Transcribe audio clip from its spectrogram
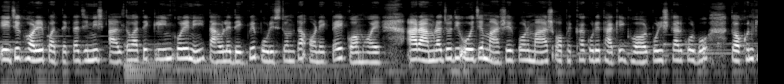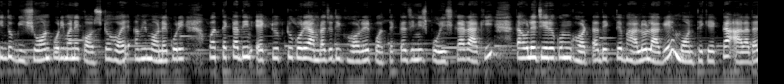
এই যে ঘরের প্রত্যেকটা জিনিস আলতো হাতে ক্লিন করে নিই, তাহলে দেখবে পরিশ্রমটা অনেকটাই কম হয়। আর আমরা যদি ওই যে মাসের পর মাস অপেক্ষা করে থাকি, ঘর পরিষ্কার করব, তখন কিন্তু ভীষণ পরিমাণে কষ্ট হয়। আমি মনে করি প্রত্যেকটা দিন একটু একটু করে আমরা যদি ঘরের প্রত্যেকটা জিনিস পরিষ্কার রাখি, তাহলে যেরকম ঘরটা দেখতে ভালো লাগে, মন থেকে একটা আলাদা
